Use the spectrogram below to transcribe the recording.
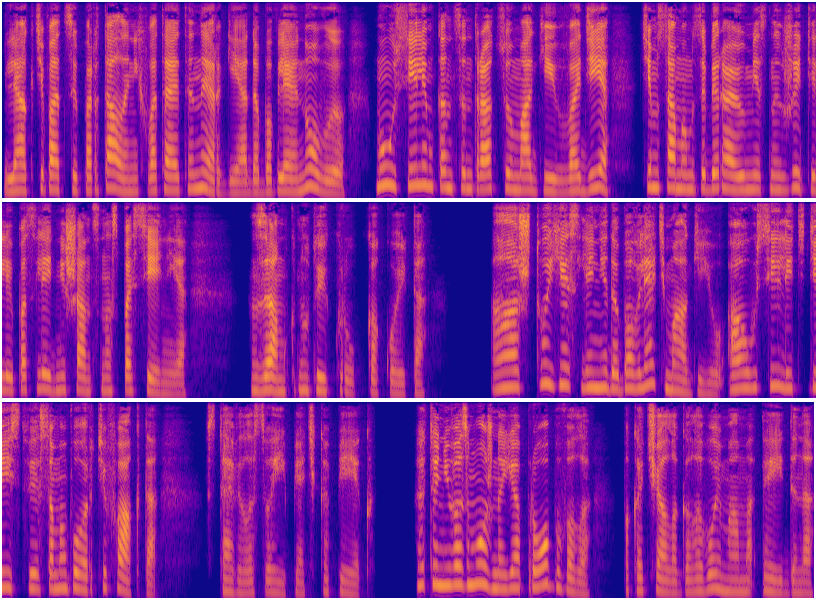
Для активации портала не хватает энергии, а добавляя новую, мы усилим концентрацию магии в воде, тем самым забирая у местных жителей последний шанс на спасение. Замкнутый круг какой-то. «А что, если не добавлять магию, а усилить действие самого артефакта?» — вставила свои пять копеек. «Это невозможно, я пробовала», — покачала головой мама Эйдена.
